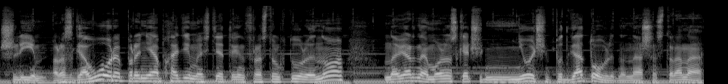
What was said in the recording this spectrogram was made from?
шли разговоры про необходимость этой инфраструктуры, но, наверное, можно сказать, что не очень подготовлена наша страна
